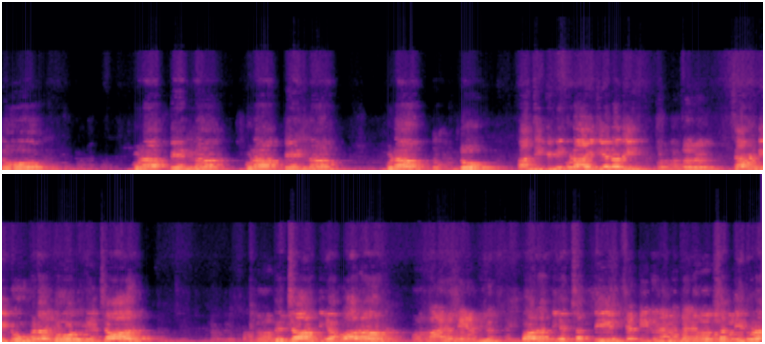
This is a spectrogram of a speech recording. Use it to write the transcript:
2 ਗੁਣਾ 3 ਗੁਣਾ 3 ਗੁਣਾ ਦੋ। 2 ਹਾਂਜੀ ਕਿੰਨੀ ਗੁਣਾ ਆਈ ਜੀ ਇਹਨਾਂ ਦੀ? 72 ਹੈ ਨਾ 2 ਦੁਨੀ 4 ਤੇ 4 ਤੀਆਂ 12 12 ਤੇ ਅੰਕ 12 ਤੀਆਂ 36 ਛੱਤੀ ਗੁਣਾ ਬਤਰ। 36 ਦੁਣਾ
